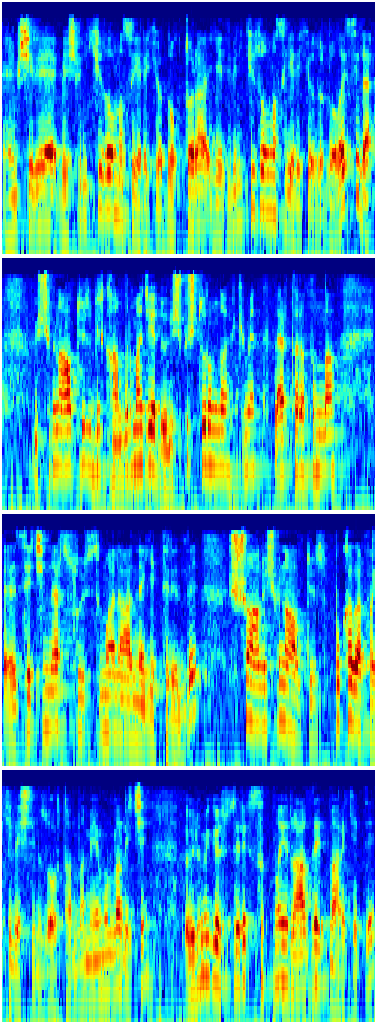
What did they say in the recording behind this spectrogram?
Hemşireye 5200 olması gerekiyor. Doktora 7200 olması gerekiyordur. Dolayısıyla 3600 bir kandırmacaya dönüşmüş durumda hükümetler tarafından e, seçimler suistimal haline getirildi. Şu an 3600 bu kadar fakirleştiğimiz ortamda memurlar için ölümü gösterip sıtmayı razı etme hareketi.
